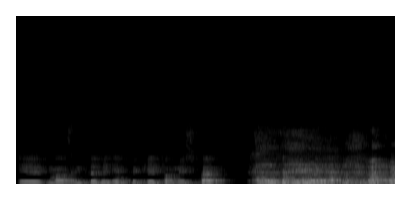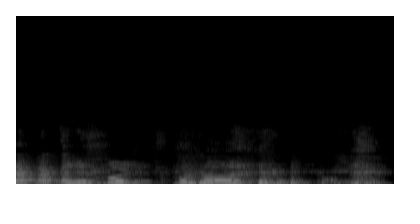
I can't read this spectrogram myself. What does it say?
Es más inteligente que Tony Stark. Así. Sin spoilers, por favor.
